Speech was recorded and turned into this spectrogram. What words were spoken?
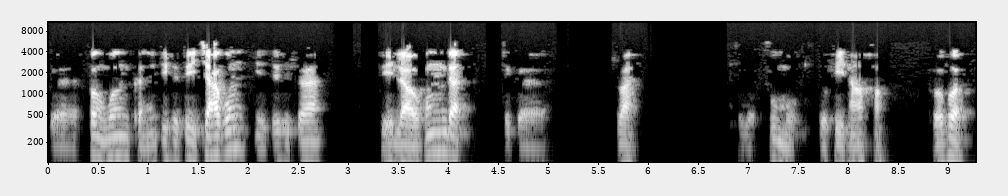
这个凤翁可能就是对家公，也就是说对老公的这个是吧？这个父母都非常好，婆婆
